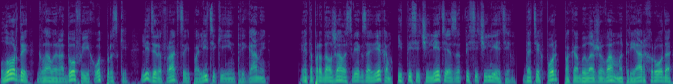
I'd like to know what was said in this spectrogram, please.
Лорды, главы родов и их отпрыски, лидеры фракций, политики и интриганы. Это продолжалось век за веком и тысячелетие за тысячелетием, до тех пор, пока была жива матриарх рода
